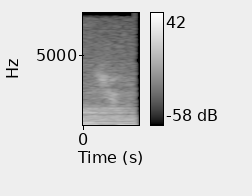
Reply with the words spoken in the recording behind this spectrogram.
you.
